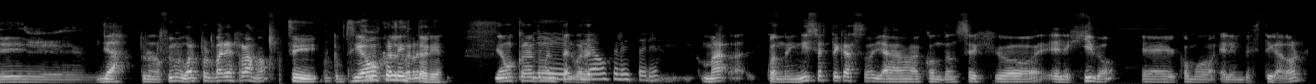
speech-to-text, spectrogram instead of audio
Eh, ya, pero nos fuimos igual por varias ramas. Sí, sigamos con la historia. Sigamos con el documental. sigamos con la historia. cuando inicia este caso, ya con don Sergio elegido eh, como el investigador,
